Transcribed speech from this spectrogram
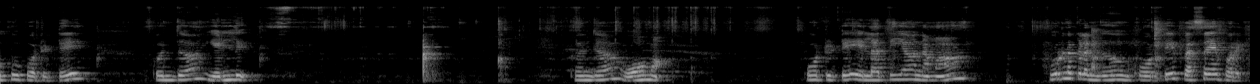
உப்பு போட்டுட்டு கொஞ்சம் எள்ளு. கொஞ்சம் ஓமம் போட்டுட்டு எல்லாத்தையும் நம்ம உருளைக்கிழங்கும் போட்டு பிசைய போகிறேன்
